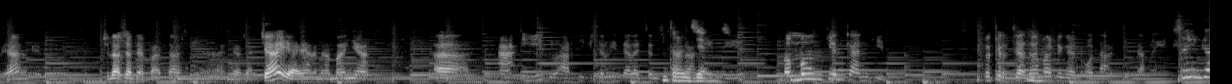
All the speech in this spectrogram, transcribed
ya, jelas ada batasnya. Hanya saja ya yang namanya uh, eh, AI itu artificial intelligence, intelligence. ini memungkinkan kita bekerja sama hmm. dengan otak kita sehingga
